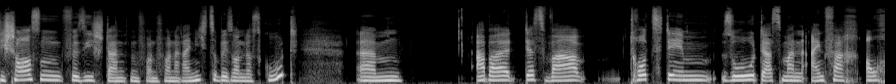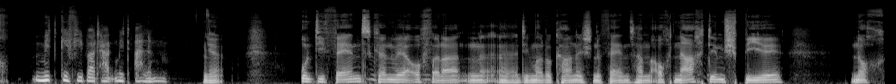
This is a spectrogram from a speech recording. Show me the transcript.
die Chancen für sie standen von vornherein nicht so besonders gut. Ähm, aber das war trotzdem so, dass man einfach auch mitgefiebert hat mit allem. Ja. Und die Fans können wir auch verraten, äh, die marokkanischen Fans haben auch nach dem Spiel noch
